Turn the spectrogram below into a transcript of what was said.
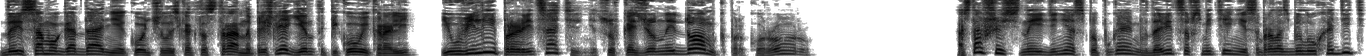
Да и само гадание кончилось как-то странно. Пришли агенты, пиковые короли, и увели прорицательницу в казенный дом к прокурору. Оставшись наедине с попугаем, вдовица в смятении собралась было уходить,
